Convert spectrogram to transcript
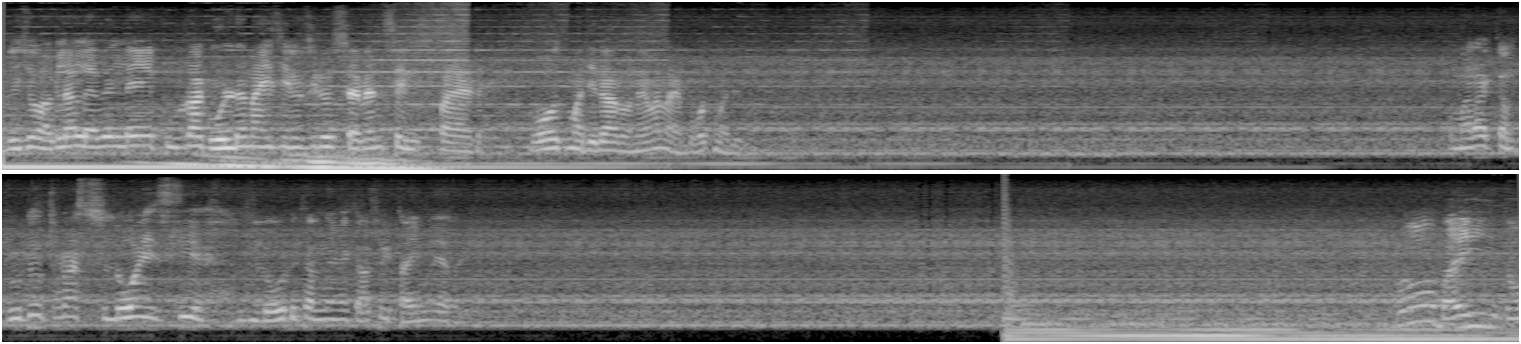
अभी जो अगला लेवल है, पूरा गोल्डन आई ज़ीरो ज़ीरो सेवन से इंस्पायर्ड है। बहुत मज़ेदार होने वाला है, बहुत मज़ेदार। हमारा कंप्यूटर थोड़ा स्लो है, इसलिए लोड करने में काफ़ी टाइम ले रहा है। ओ भाई, दो।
